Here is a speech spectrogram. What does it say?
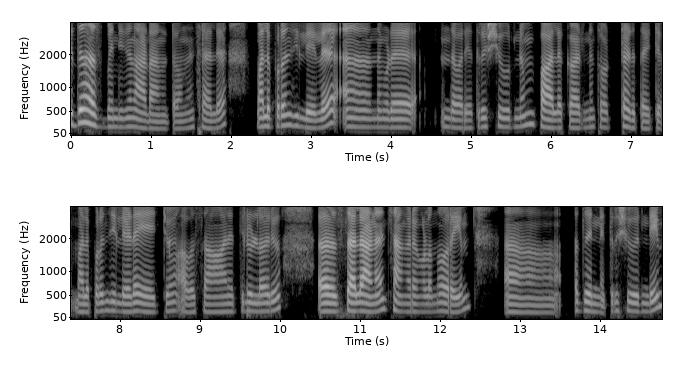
ഇത് ഹസ്ബൻഡിന്റെ നാടാണ് കേട്ടോ എന്ന് വെച്ചാൽ മലപ്പുറം ജില്ലയിൽ നമ്മുടെ എന്താ പറയുക തൃശ്ശൂരിനും പാലക്കാടിനും തൊട്ടടുത്തായിട്ട് മലപ്പുറം ജില്ലയുടെ ഏറ്റവും അവസാനത്തിലുള്ള ഒരു സ്ഥലമാണ് ചങ്ങരംകുളം എന്ന് പറയും. അത് തന്നെ തൃശ്ശൂരിന്റെയും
